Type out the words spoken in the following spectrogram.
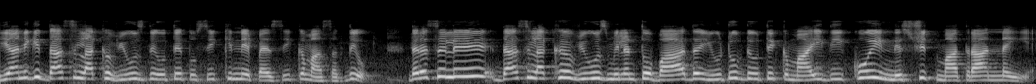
ਯਾਨੀ ਕਿ 10 ਲੱਖ ਵਿਊਜ਼ ਦੇ ਉੱਤੇ ਤੁਸੀਂ ਕਿੰਨੇ ਪੈਸੇ ਕਮਾ ਸਕਦੇ ਹੋ? ਦਰਅਸਲ 10 ਲੱਖ ਵਿਊਜ਼ ਮਿਲਣ ਤੋਂ ਬਾਅਦ YouTube ਦੇ ਉੱਤੇ ਕਮਾਈ ਦੀ ਕੋਈ ਨਿਸ਼ਚਿਤ ਮਾਤਰਾ ਨਹੀਂ ਹੈ।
